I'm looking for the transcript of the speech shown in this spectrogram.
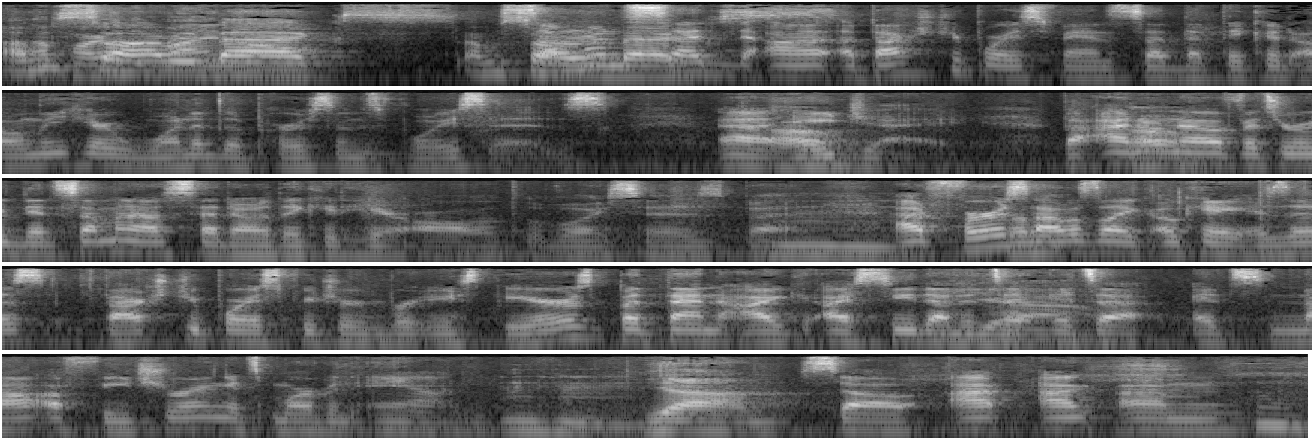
I'm a part of the sorry, vinyl. Bax. I'm sorry, Someone Bax. said uh, a Backstreet Boys fan said that they could only hear one of the person's voices, uh, Oh. AJ. But I don't Oh. know if it's rude. Then someone else said, "Oh, they could hear all of the voices." But Hmm. at first, I was like, "Okay, is this Backstreet Boys featuring Britney Spears?" But then I, I see that it's Yeah. a it's a it's not a featuring. It's more of an and. yeah. So I I um.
